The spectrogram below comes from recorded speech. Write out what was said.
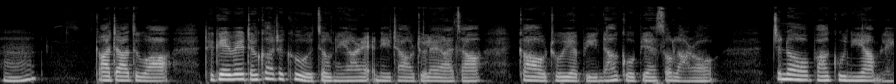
ဟမ်ကာတာသူကတကယ်ပဲဒုက္ခတစ်ခုကိုကြုံနေရတဲ့အနေအထားကိုတွေ့လိုက်ရကြောင်းကားကိုထိုးရပြီးနောက်ကိုပြန်ဆုတ်လာတော့ကျွန်တော်ဘာကူညီရမလဲ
